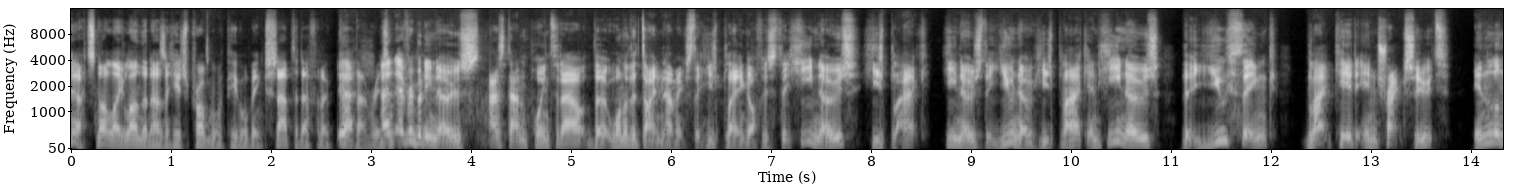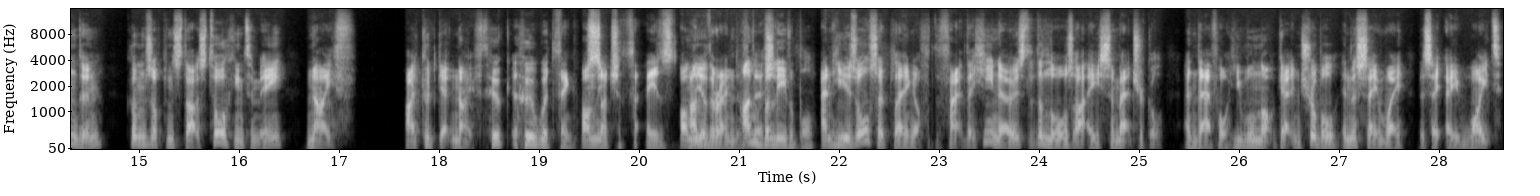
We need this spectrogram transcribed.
Yeah, it's not like London has a huge problem with people being stabbed to death for no goddamn reason. And everybody knows, as Dan pointed out, that one of the dynamics that he's playing off is that he knows he's black, he knows that you know he's black, and he knows that you think black kid in tracksuit in London comes up and starts talking to me, knife. I could get knifed. who who would think On the- such a thing is on the other end of this. unbelievable? And he is also playing off of the fact that he knows that the laws are asymmetrical, and therefore he will not get in trouble in the same way that, say, a white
